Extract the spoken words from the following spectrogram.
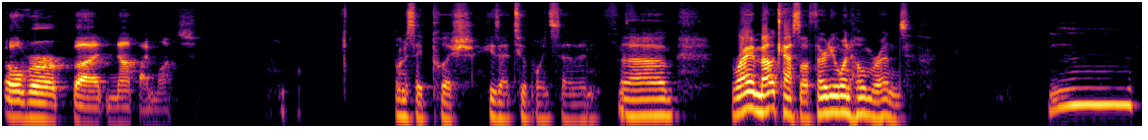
Over, but not by much. I'm going to say push. He's at 2.7. Um, Ryan Mountcastle, 31 home runs. Mm,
